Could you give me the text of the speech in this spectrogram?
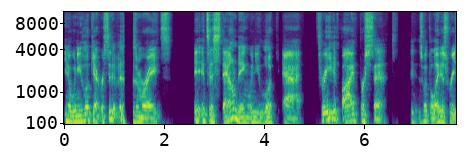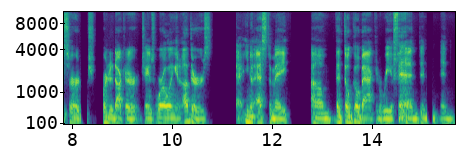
you know, when you look at recidivism rates, it's astounding when you look at three to 5% is what the latest research, according to Dr. James Worling and others, uh, you know, estimate um, that they'll go back and reoffend and, and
